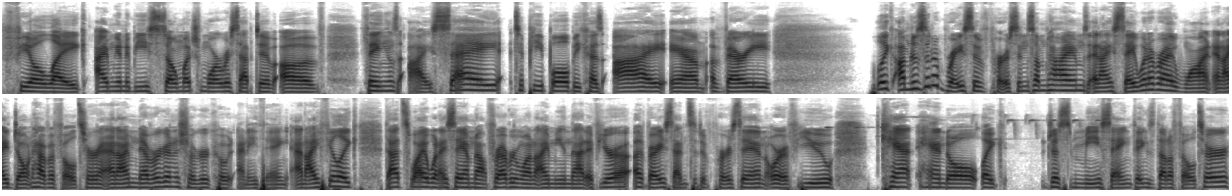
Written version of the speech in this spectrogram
feel like I'm going to be so much more receptive of things I say to people because I am a very like I'm just an abrasive person sometimes and I say whatever I want and I don't have a filter and I'm never going to sugarcoat anything. And I feel like that's why when I say I'm not for everyone I mean that if you're a very sensitive person or if you can't handle like just me saying things without a filter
